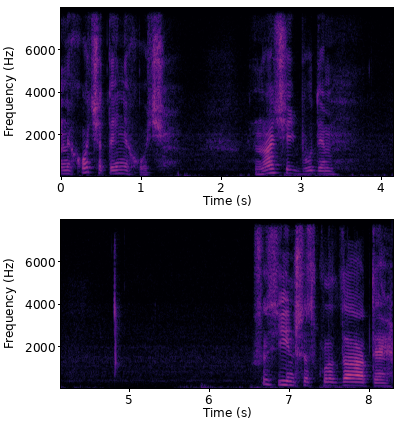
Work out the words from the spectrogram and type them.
не хоче, та й не хоче. Значить, будемо щось інше складати.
